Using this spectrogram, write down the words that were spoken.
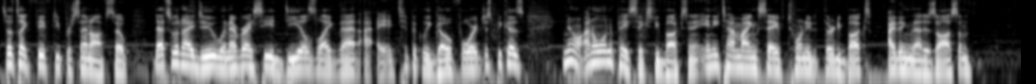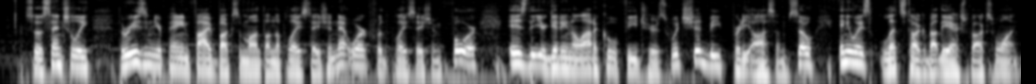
So it's like 50% off. So that's what I do whenever I see deals like that. I, I typically go for it just because, you know, I don't want to pay 60 bucks. And anytime I can save 20 to 30 bucks, I think that is awesome. So essentially, the reason you're paying 5 bucks a month on the PlayStation Network for the PlayStation 4 is that you're getting a lot of cool features, which should be pretty awesome. So anyways, let's talk about the Xbox One.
